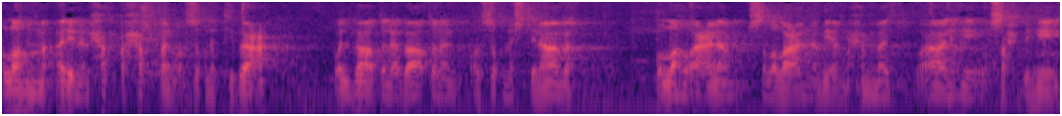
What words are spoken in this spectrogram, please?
اللهم أرنا الحق حقا وارزقنا اتباعه والباطل باطلا وارزقنا اجتنابه. والله أعلم. صلى الله على نبينا محمد وآله وصحبه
